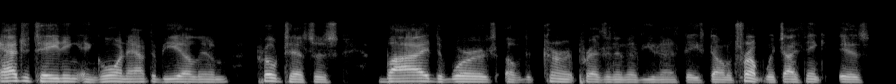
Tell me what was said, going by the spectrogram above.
agitating and going after BLM protesters by the words of the current president of the United States, Donald Trump, which I think is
